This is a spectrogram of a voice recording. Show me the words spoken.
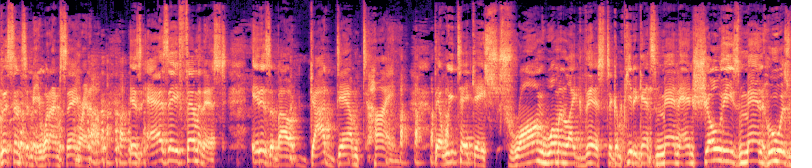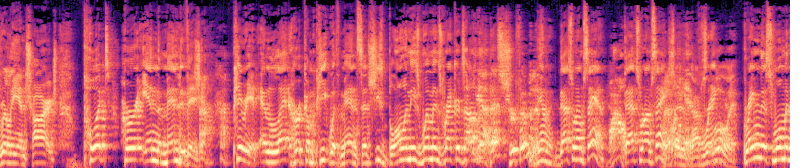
Listen to me. What I'm saying right now is, as a feminist, it is about goddamn time that we take a strong woman like this to compete against men and show these men who is really in charge. Put her in the men division, period, and let her compete with men since she's blowing these women's records out Oh, of yeah, that's true feminism. yeah, that's what I'm saying. Wow. That's what I'm saying. So it. bring, Absolutely. bring this woman,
